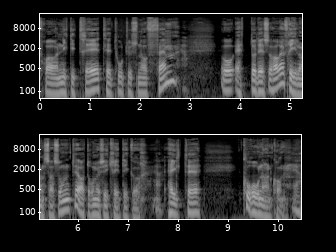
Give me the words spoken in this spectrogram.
fra 93 til 2005. Og etter det så har jeg frilansa som teater- og musikkritiker. Ja. Helt til koronaen kom. Ja.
